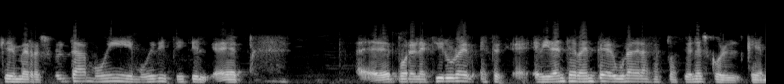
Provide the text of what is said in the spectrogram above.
que me resulta muy muy difícil. Eh, eh, por elegir uno, efe- evidentemente una de las actuaciones con, que,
